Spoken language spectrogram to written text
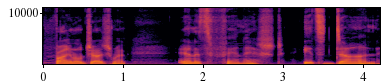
final judgment. And it's finished. It's done.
